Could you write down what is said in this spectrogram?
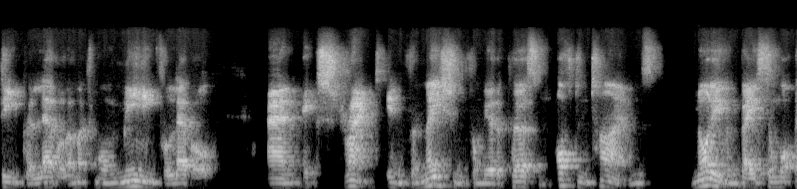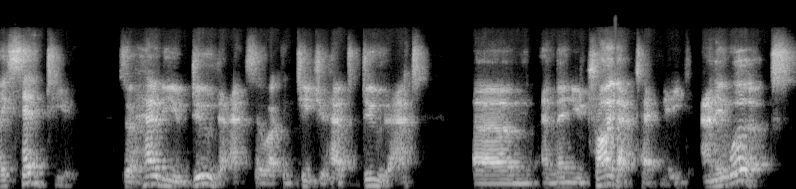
deeper level, a much more meaningful level, and extract information from the other person, oftentimes not even based on what they said to you. So, how do you do that? So, I can teach you how to do that. Um, and then you try that technique and it works.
